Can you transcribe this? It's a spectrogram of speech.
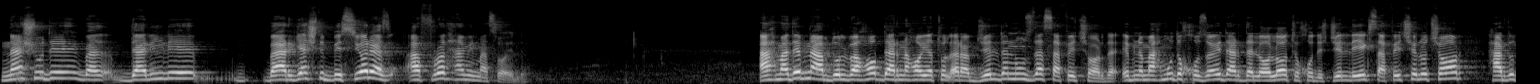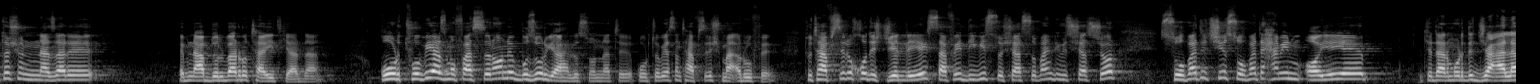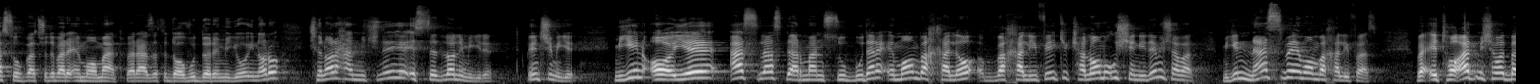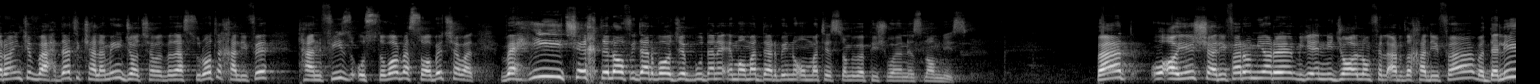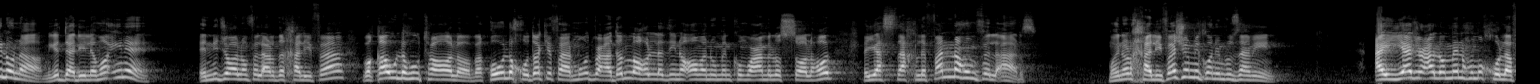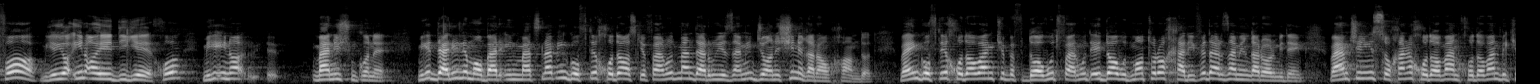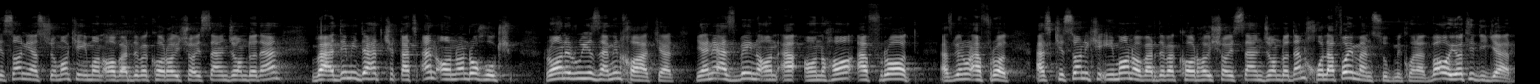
نشده و دلیل برگشت بسیاری از افراد همین مسائله احمد ابن عبدالوهاب در نهایت العرب جلد 19 صفحه 14 ابن محمود خزایی در دلالات خودش جلد 1 صفحه 44 هر دوتاشون نظر ابن عبدالبر رو تایید کردن. قرطبی از مفسران بزرگ اهل سنته قرطبی اصلا تفسیرش معروفه. تو تفسیر خودش جلد 1 صفحه 265 264 صحبت چیه؟ صحبت همین آیه که در مورد جعله صحبت شده برای امامت برای حضرت داوود داره میگه و اینا رو کنار هم میچینه یه استدلالی می‌گیره. ببین چی میگه؟ میگه این آیه اصل است در منصوب بودن امام و, خلا و خلیفه که کلام او شنیده می شود میگه نسب امام و خلیفه است و اطاعت می شود برای اینکه وحدت کلمه ایجاد شود و دستورات خلیفه تنفیذ استوار و ثابت شود. و هیچ اختلافی در واجب بودن امامت در بین امت اسلامی و پیشوایان اسلام نیست. بعد او آیه شریفه رو میاره میگه انی جاعل فی الارض خلیفه و دلیلنا میگه دلیل ما اینه. انی جعل فی الارض خلیفه و قوله تعالی و قول خدا که فرمود و عد الله الذین آمنوا منکم و عملوا الصالحات لیستخلفنهم فی الارض. ما اینا رو خلیفهشون می‌کنیم رو زمین. ای یجعل منهم خلفا میگه یا این آیه دیگه. خب میگه اینا معنیش می‌کنه. میگه دلیل ما بر این مطلب این گفته خداست که فرمود من در روی زمین جانشین قرار خواهم داد. و این گفته خداوند که به داوود فرمود ای داوود ما تو را خلیفه در زمین قرار می‌دهیم. و همچنین این سخن خداوند خداوند به کسانی از شما که ایمان آورده و کارهای شایسته انجام دادن وعده می‌دهد که قطعا آنان را حکم ران روی زمین خواهد کرد. یعنی از بین آن آنها افراد از بین اون افراد از کسانی که ایمان آورده و کارهای شایسته انجام دادن خلفای منصوب می‌کند. و آیات دیگر.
